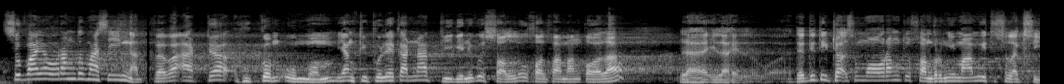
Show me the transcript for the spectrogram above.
Supaya orang tuh masih ingat bahwa ada hukum umum yang dibolehkan Nabi. Gini ku solu khalfa mangkola la ilaha illallah. Jadi tidak semua orang tuh sanggur ngimami diseleksi.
